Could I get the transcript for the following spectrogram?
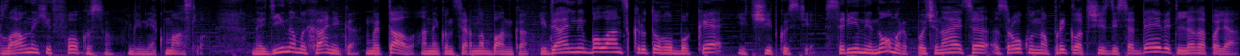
Плавний хід фокусу, він як масло. Надійна механіка, метал, а не концерна банка. Ідеальний баланс крутого боке і чіткості. Серійний номер починається з року, наприклад, 69 для тапеля.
